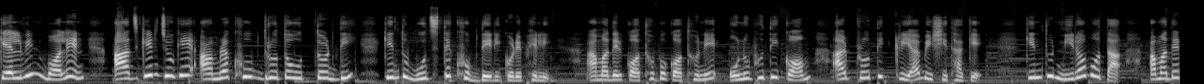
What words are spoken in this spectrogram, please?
কেলভিন বলেন, আজকের যুগে আমরা খুব দ্রুত উত্তর দিই, কিন্তু বুঝতে খুব দেরি করে ফেলি। আমাদের কথোপকথনে অনুভূতি কম আর প্রতিক্রিয়া বেশি থাকে। কিন্তু নীরবতা আমাদের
